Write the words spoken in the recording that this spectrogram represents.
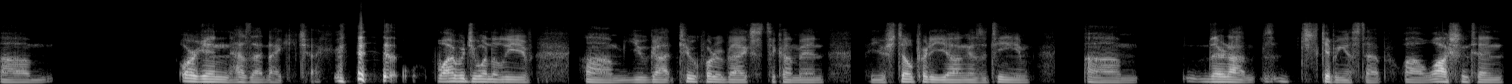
Um, Oregon has that Nike check. Why would you want to leave? Um, you got two quarterbacks to come in. You're still pretty young as a team. Um, they're not skipping a step. While Washington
